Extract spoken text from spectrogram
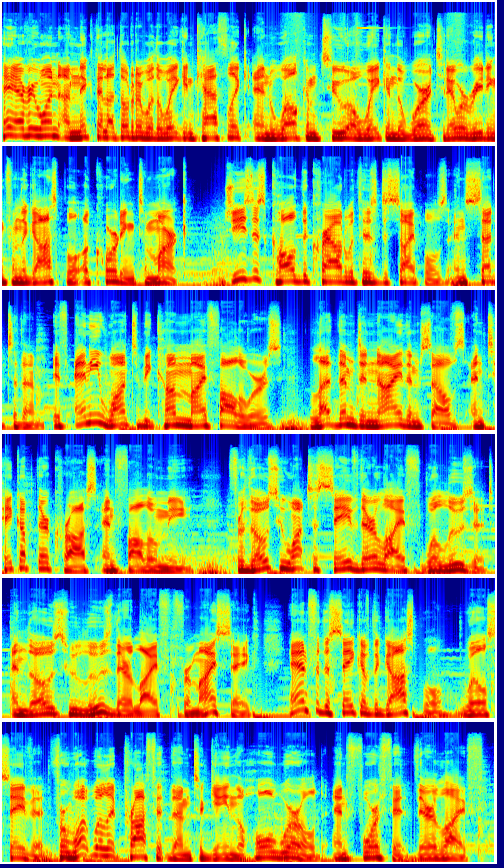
Hey everyone, I'm Nick de la Torre with Awaken Catholic, and welcome to Awaken the Word. Today we're reading from the Gospel according to Mark. Jesus called the crowd with his disciples and said to them, If any want to become my followers, let them deny themselves and take up their cross and follow me. For those who want to save their life will lose it, and those who lose their life for my sake and for the sake of the gospel will save it. For what will it profit them to gain the whole world and forfeit their life?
